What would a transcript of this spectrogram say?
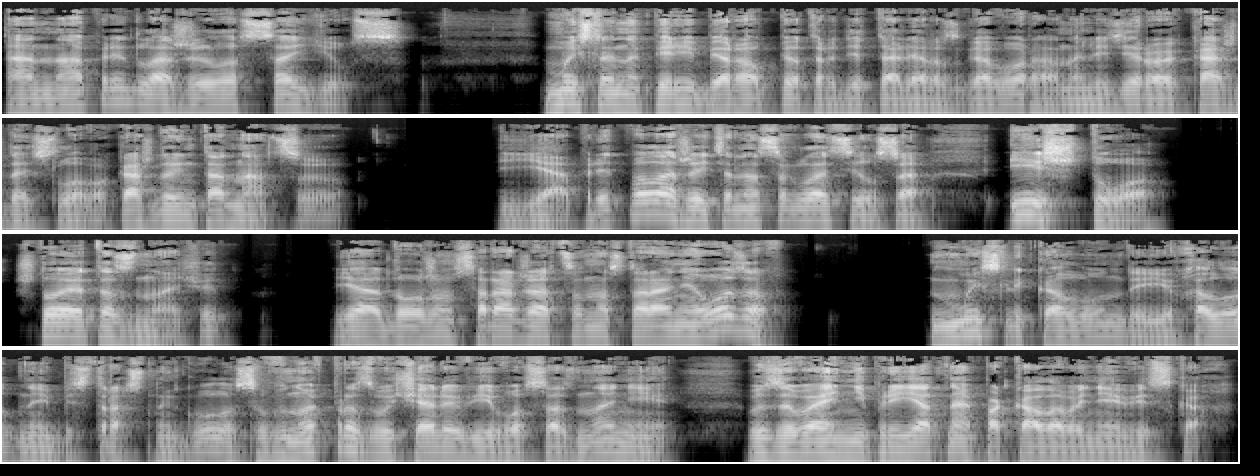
Она предложила союз. Мысленно перебирал Петр детали разговора, анализируя каждое слово, каждую интонацию. Я предположительно согласился. И что? Что это значит? Я должен сражаться на стороне Озов? Мысли Колунды, ее холодный и бесстрастный голос вновь прозвучали в его сознании – вызывая неприятное покалывание в висках.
